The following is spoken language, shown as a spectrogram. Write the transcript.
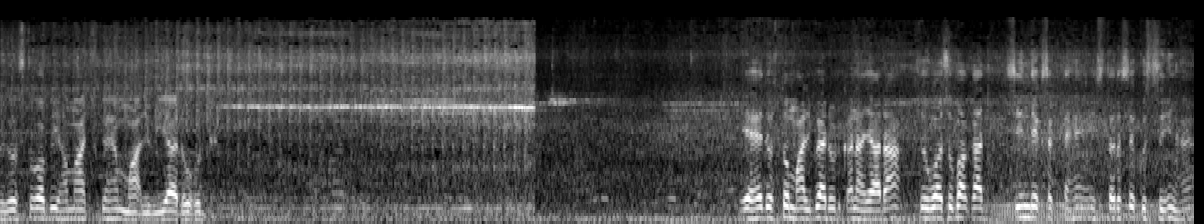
तो दोस्तों, अभी हम आ चुके हैं मालविया रोड। यह है दोस्तों मालविया रोड का नज़ारा। सुबह सुबह का सीन देख सकते हैं। इस तरह से कुछ सीन है।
